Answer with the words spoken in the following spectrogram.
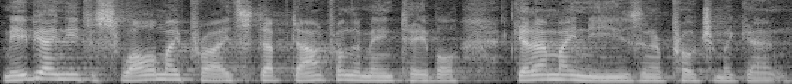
Maybe I need to swallow my pride, step down from the main table, get on my knees, and approach Him again.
